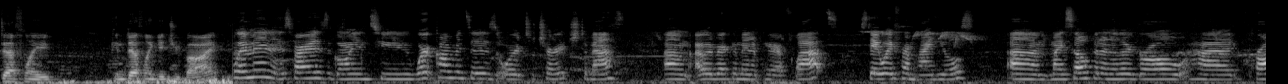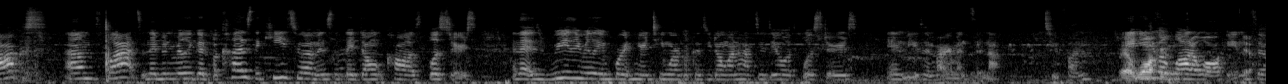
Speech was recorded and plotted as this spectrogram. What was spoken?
definitely can definitely get you by. Women, as far as going to work conferences or to church, to mass, um, I would recommend a pair of flats. Stay away from high heels. Um, myself and another girl had Crocs um, flats, and they've been really good because the key to them is that they don't cause blisters. And that is really, really important here in Timor because you don't want to have to deal with blisters in these environments. They're not too fun. Yeah, and you do a lot of walking. Yeah. So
